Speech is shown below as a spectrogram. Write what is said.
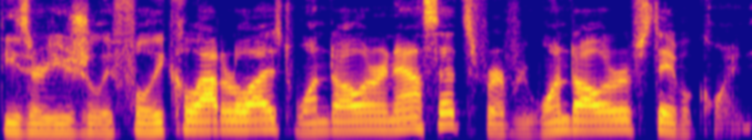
These are usually fully collateralized $1 in assets for every $1 of stablecoin.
